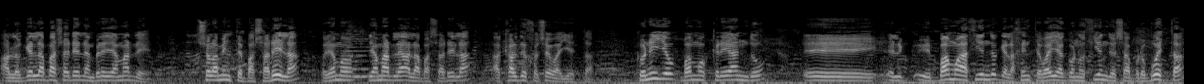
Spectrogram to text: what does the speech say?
a lo que es la pasarela, en vez de llamarle solamente pasarela, podríamos llamarle a la pasarela alcalde José Ballesta. Con ello vamos creando, eh, eh, vamos haciendo que la gente vaya conociendo esa propuesta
